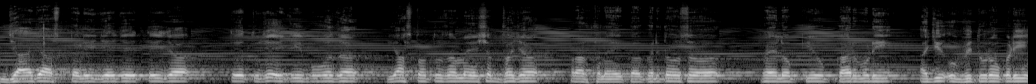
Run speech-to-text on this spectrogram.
ज्या ज्या स्थळी जे जे तेज ते तुझे जी बोज यास्तो तुझं ध्वज प्रार्थना एक करीतोस. त्रैलोक्य उपकार गुढी अजी उभी तू रोकडी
